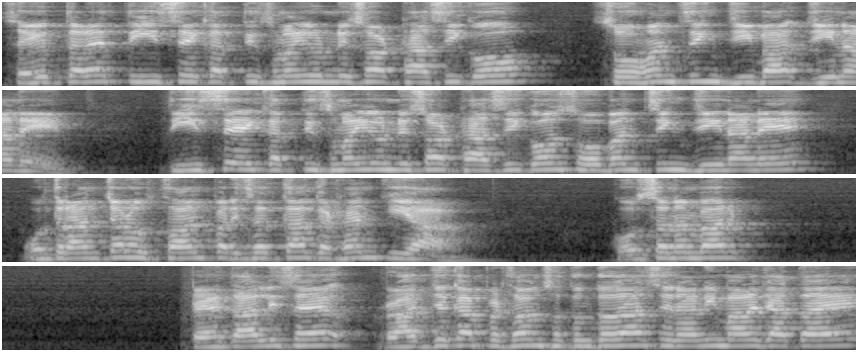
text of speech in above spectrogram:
सही उत्तर है, तीस से इकतीस मई उन्नीस सौ अट्ठासी को सोहन सिंह जीवा जीना ने। तीस से इकतीस मई उन्नीस सौ अट्ठासी को सोबन सिंह जीना ने उत्तरांचल उत्थान परिषद का गठन किया। क्वेश्चन नंबर पैंतालीस है। राज्य का प्रथम स्वतंत्रता सेनानी माना जाता है।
